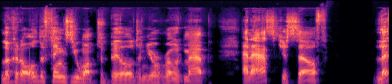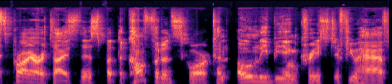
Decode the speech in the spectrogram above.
look at all the things you want to build in your roadmap, and ask yourself, let's prioritize this, but the confidence score can only be increased if you have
